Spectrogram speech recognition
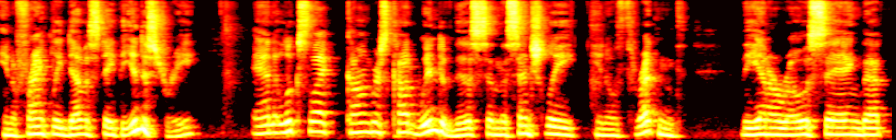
you know frankly devastate the industry. And it looks like Congress caught wind of this and essentially, you know, threatened the NRO saying that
